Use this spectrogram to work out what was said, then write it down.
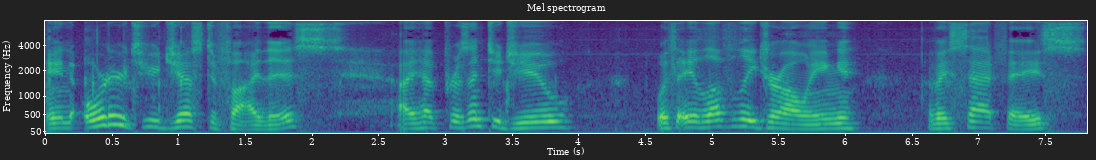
in order to justify this, I have presented you with a lovely drawing of a sad face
